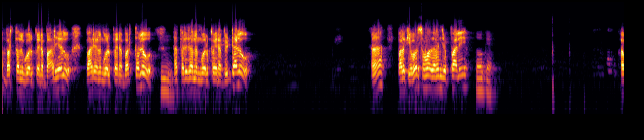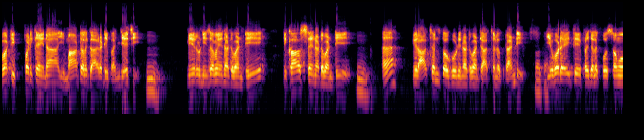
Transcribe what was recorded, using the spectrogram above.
భర్తలను కోల్పోయిన భార్యలు భార్యలను కోల్పోయిన భర్తలు తల్లిదండ్రులను కోల్పోయిన బిడ్డలు. ఆ, వాళ్ళకి ఎవరు సమాధానం చెప్పాలి? ఓకే. కాబట్టి ఇప్పటికైనా ఈ మాటల గారడి బంద్ చేసి ఉమ్. మీరు నిజమైనటువంటి నికాస్ అయినటువంటి మీరు ఆచరణతో కూడినటువంటి ఆచరణకు రండి. ఎవడైతే ప్రజల కోసము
